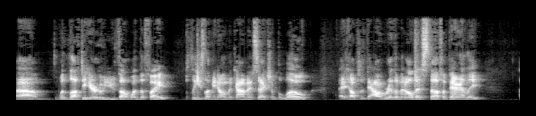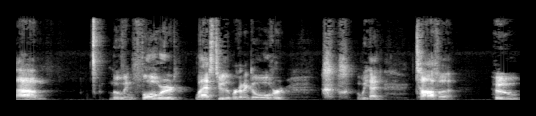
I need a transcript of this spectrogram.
Um, would love to hear who you thought won the fight. Please let me know in the comment section below. It helps with the algorithm and all that stuff, apparently. Um, moving forward, last two that we're going to go over, we had Tafa, who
